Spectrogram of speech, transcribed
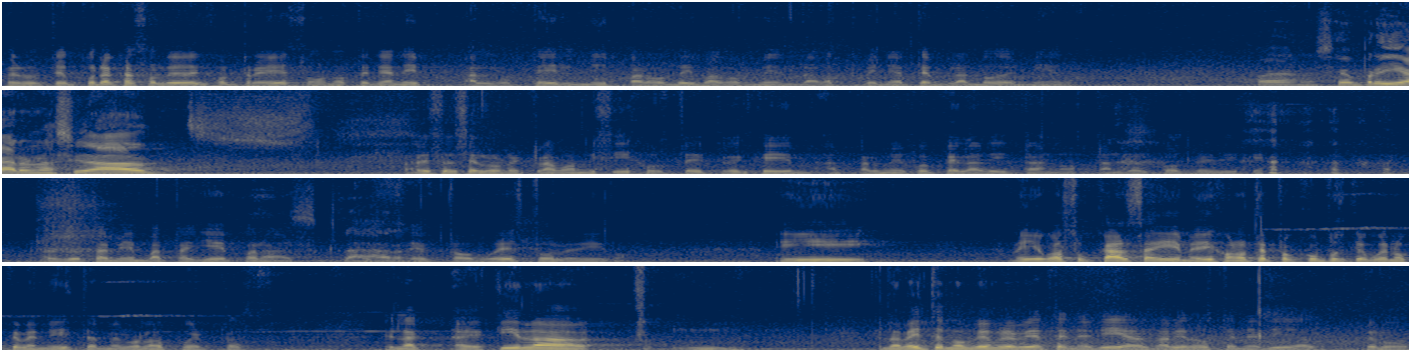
Pero de pura casualidad encontré eso, no tenía ni al hotel ni para dónde iba a dormir, andaba, venía temblando de miedo. Bueno, siempre llegar a una ciudad. A veces se lo reclamo a mis hijos, ¿ustedes creen que para mí fue peladita? No, tan lejos, le dije. Entonces, yo también batallé para Claro. hacer todo esto, le digo. Y me llevó a su casa y me dijo, no te preocupes, qué bueno que viniste, me abrió las puertas. En la- aquí en la, en la 20 de noviembre había tenerías, había dos tenerías, pero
